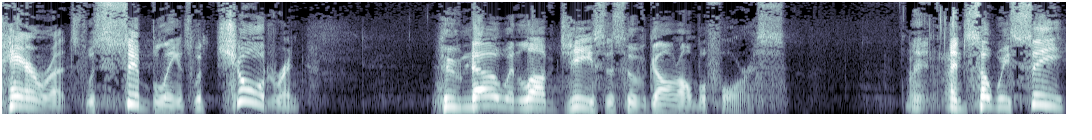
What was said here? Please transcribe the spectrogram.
parents, with siblings, with children who know and love Jesus who have gone on before us. And so we see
